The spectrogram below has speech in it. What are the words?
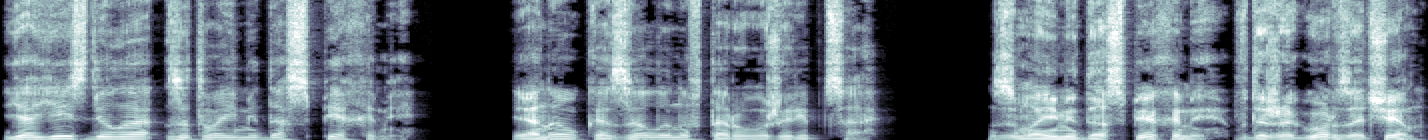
Я ездила за твоими доспехами. И она указала на второго жеребца. За моими доспехами? В Дежагор зачем?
